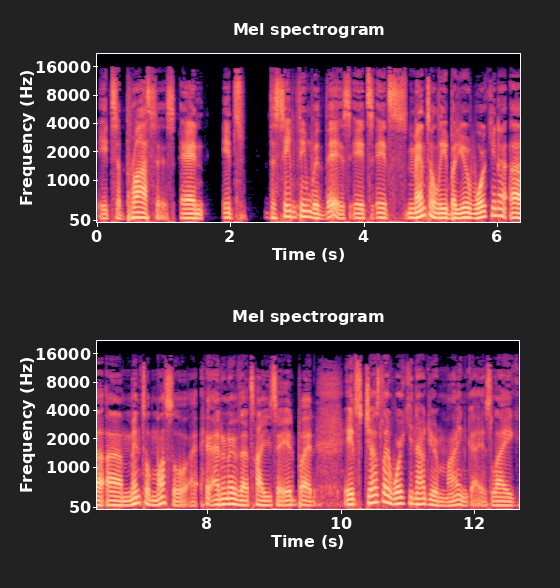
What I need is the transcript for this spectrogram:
It's a process and it's the same thing with this. It's it's mentally, but you're working a, a, mental muscle. I, I, don't know if that's how you say it, but it's just like working out your mind, guys. Like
